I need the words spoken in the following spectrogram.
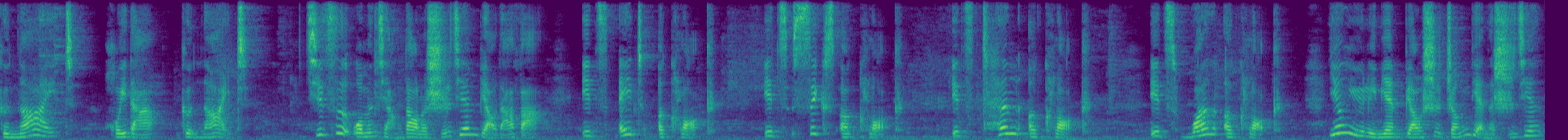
good night，回答 good night。其次，我们讲到了时间表达法，it's eight o'clock。It's six o'clock. It's ten o'clock. It's one o'clock. 英语里面表示整点的时间，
